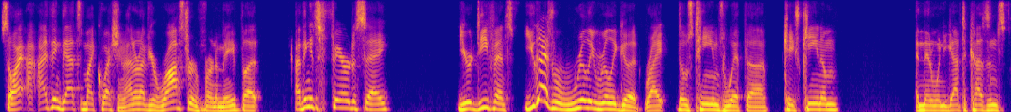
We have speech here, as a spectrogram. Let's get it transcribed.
So I, I think that's my question. I don't have your roster in front of me, but I think it's fair to say your defense, you guys were really, really good, right? Those teams with uh, Case Keenum. And then when you got to Cousins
